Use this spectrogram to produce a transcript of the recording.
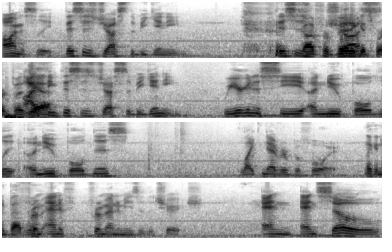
Honestly, this is just the beginning. This is God forbid it gets worse, but I think this is just the beginning. We are going to see a new boldly, a new boldness, like never before Like in a bad from way. enef- from enemies of the church, and and so,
